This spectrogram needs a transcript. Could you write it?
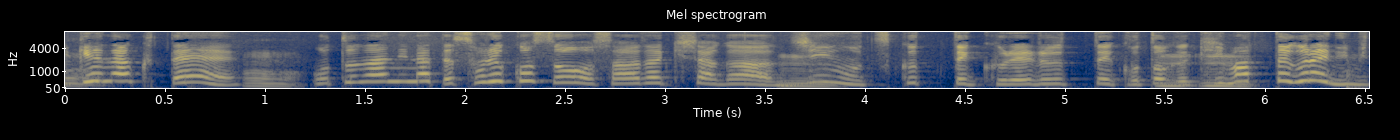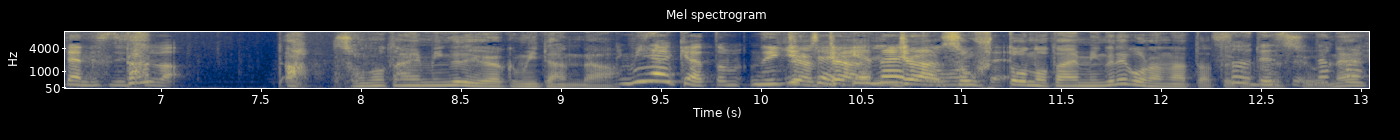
いけなくて、うん大人になって、それこそ沢田記者がジンを作ってくれるってことが決まったぐらいに見たんです、実は。あ、そのタイミングで予約見たんだ。見なきゃと、脱ぎじゃあ、じゃあ、ちゃいけないじゃあ。ソフトのタイミングでご覧になったということですよね。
